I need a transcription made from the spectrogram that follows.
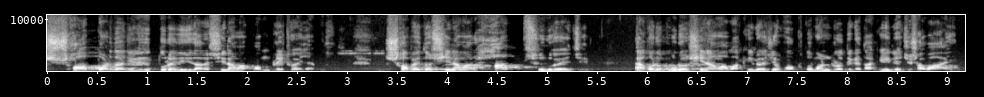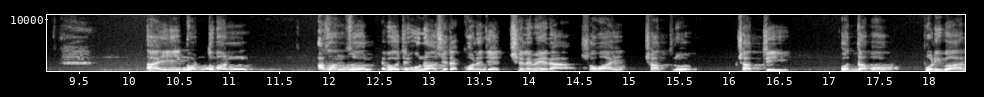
সব পর্দা যদি তুলে দিই, তাহলে সিনেমা কমপ্লিট হয়ে যাবে। সবে তো সিনেমার হাফ শুরু হয়েছে। এখনও পুরো সিনেমা বাকি রয়েছে ভক্তমণ্ডল দিকে তাকিয়ে রয়েছে সবাই। তাই বর্তমান আসানসোল এবং হচ্ছে উনআশিটা কলেজের ছেলেমেয়েরা সবাই, ছাত্র, ছাত্রী, অধ্যাপক, পরিবার,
